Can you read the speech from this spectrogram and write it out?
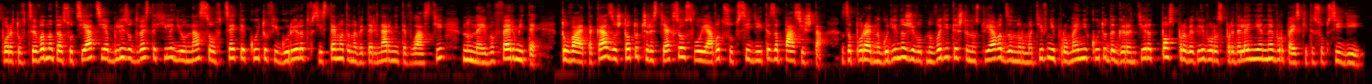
Според овцевъдната асоциация, близо 200 хиляди от нас са овцете, които фигурират в системата на ветеринарните власти, но не и във фермите. Това е така, защото чрез тях се освояват субсидиите за пасища. За поредна година животновъдите ще настояват за нормативни промени, които да гарантират по-справедливо разпределение на европейските субсидии.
